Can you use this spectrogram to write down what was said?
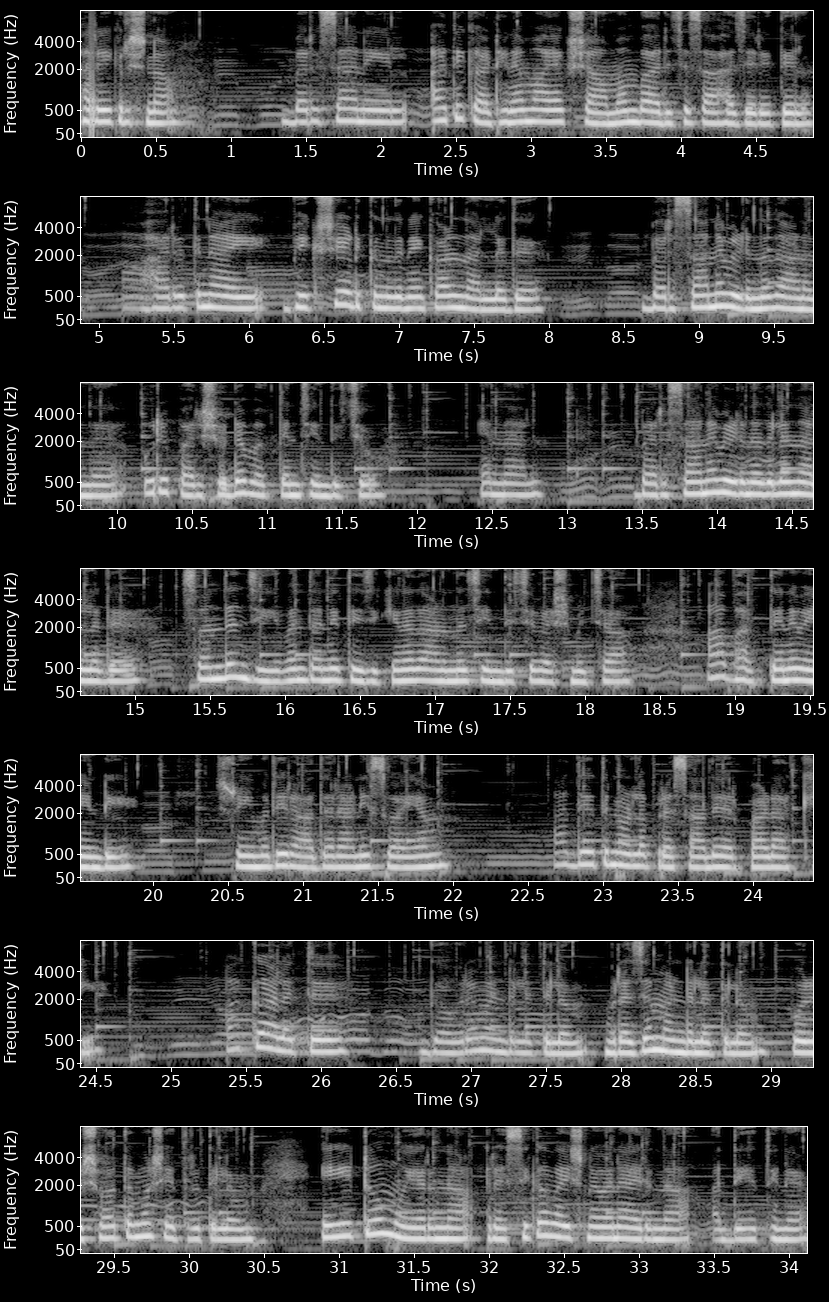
ഹരേ കൃഷ്ണ ബർസാനയിൽ അതികഠിനമായ ക്ഷാമം ബാധിച്ച സാഹചര്യത്തിൽ ആഹാരത്തിനായി ഭിക്ഷയെടുക്കുന്നതിനേക്കാൾ നല്ലത് ബർസാന വിടുന്നതാണെന്ന് ഒരു പരിശുദ്ധ ഭക്തൻ ചിന്തിച്ചു. എന്നാൽ ബർസാന വിടുന്നതിലും നല്ലത് സ്വന്തം ജീവൻ തന്നെ ത്യജിക്കുന്നതാണെന്ന് ചിന്തിച്ച് വിഷമിച്ച ആ ഭക്തന് വേണ്ടി ശ്രീമതി രാധാറാണി സ്വയം അദ്ദേഹത്തിനുള്ള പ്രസാദം ഏർപ്പാടാക്കി. അക്കാലത്ത് ഗൗരമണ്ഡലത്തിലും വ്രജമണ്ഡലത്തിലും പുരുഷോത്തമ ക്ഷേത്രത്തിലും ഏറ്റവും ഉയർന്ന രസിക വൈഷ്ണവനായിരുന്ന അദ്ദേഹത്തിന്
